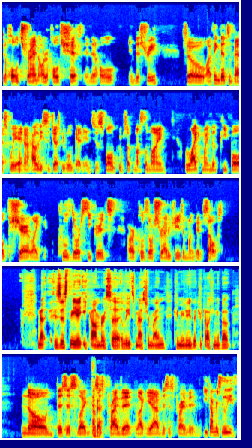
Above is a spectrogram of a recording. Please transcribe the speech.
the whole trend or the whole shift in the whole industry. So i think that's the best way and i highly suggest people get into small groups of mastermind like-minded people to share like closed door secrets or closed door strategies among themselves. Now is this the e-commerce uh, elites mastermind community that you're talking about No, this is like this okay. is private. Like yeah, this is private. E-commerce elite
